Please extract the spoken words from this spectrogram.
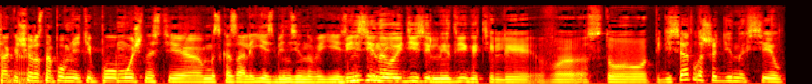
Так, еще раз напомните, по мощности мы сказали, есть бензиновые, есть Бензиновые дизельные, двигатели в 150 лошадиных сил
